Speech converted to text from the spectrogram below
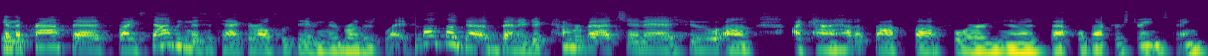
in the process, by stopping this attack, they're also saving their brother's life. It's also got Benedict Cumberbatch in it, who um, I kind of have a soft spot for, you know, that whole Doctor Strange thing.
